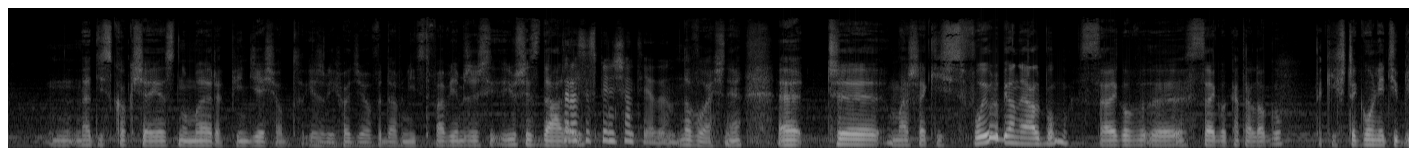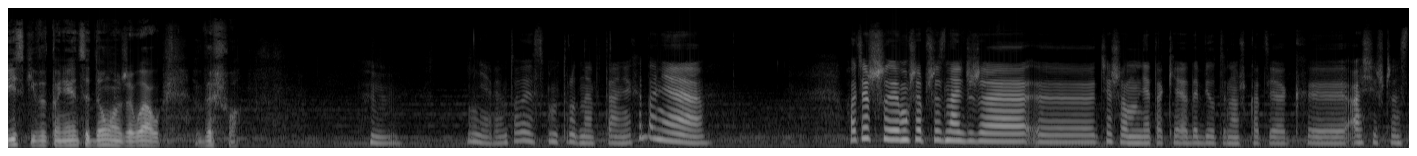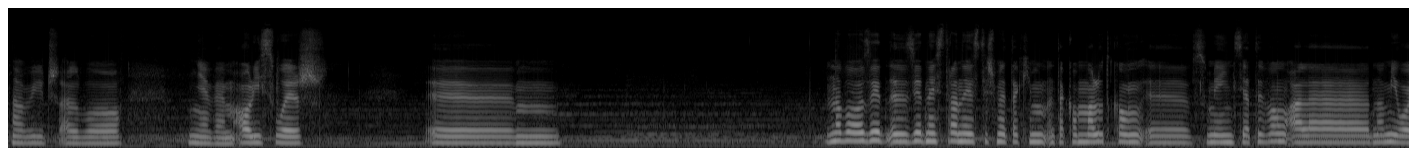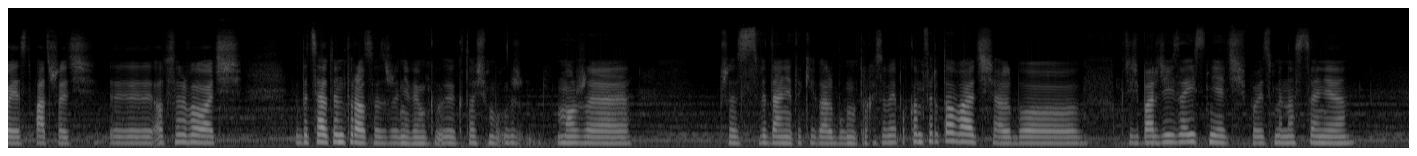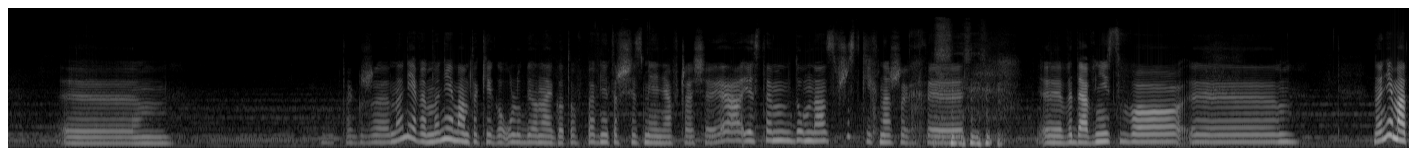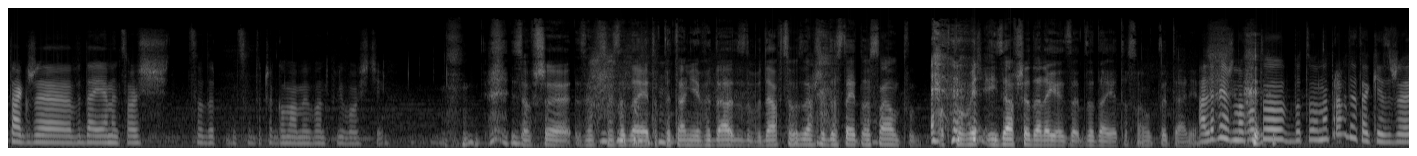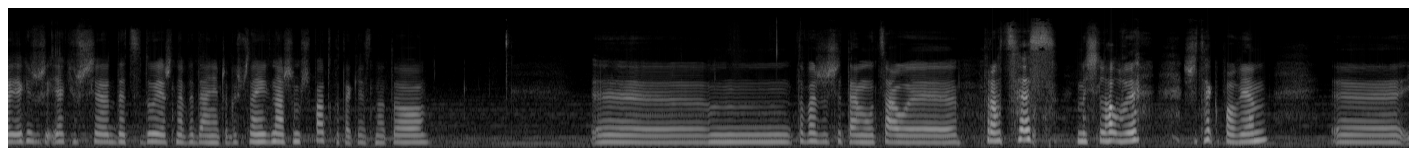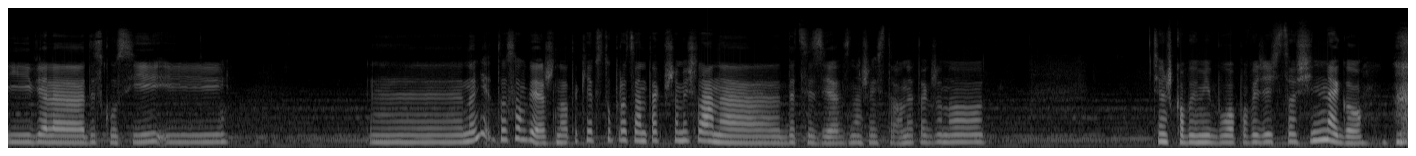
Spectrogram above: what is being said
Na Discoksie jest numer 50, jeżeli chodzi o wydawnictwa. Wiem, że już jest dalej. Teraz jest 51. No właśnie. E, czy masz jakiś swój ulubiony album z całego, e, z całego katalogu? Taki szczególnie ci bliski, wypełniający dumą, że wow, wyszło. Hmm. Nie wiem, to jest trudne pytanie. Chyba nie. Chociaż y, muszę przyznać, że y, cieszą mnie takie debiuty, na przykład jak y, Asi Szczęsnowicz albo nie wiem, Oli Słysz. no bo z, jednej strony jesteśmy takim, taką malutką w sumie inicjatywą, ale no miło jest patrzeć, obserwować jakby cały ten proces, że nie wiem, ktoś może przez wydanie takiego albumu trochę sobie pokoncertować albo gdzieś bardziej zaistnieć, powiedzmy na scenie. Yy, Także, no nie wiem, no nie mam takiego ulubionego, to pewnie też się zmienia w czasie. Ja jestem dumna z wszystkich naszych y, y, wydawnictw, bo no nie ma tak, że wydajemy coś, co do, co do czego mamy wątpliwości. Zawsze, zawsze zadaję to pytanie wyda wydawcom, zawsze dostaję tą samą odpowiedź i zawsze dalej zadaję to samo pytanie. Ale wiesz, no bo to, bo to naprawdę tak jest, że jak już, jak już się decydujesz na wydanie czegoś, przynajmniej w naszym przypadku tak jest, no to towarzyszy temu cały proces myślowy, że tak powiem, yy, i wiele dyskusji i yy, no nie, to są, wiesz, no takie w 100% przemyślane decyzje z naszej strony, także no ciężko by mi było powiedzieć coś innego.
